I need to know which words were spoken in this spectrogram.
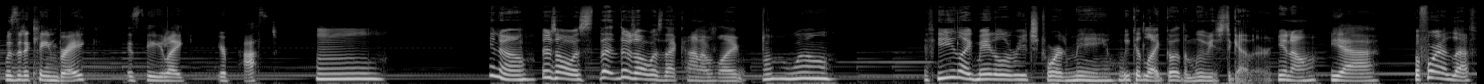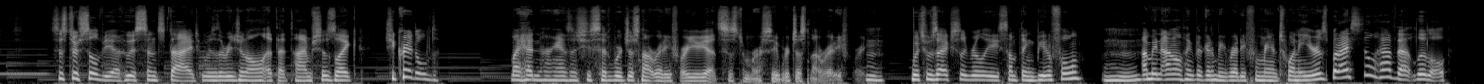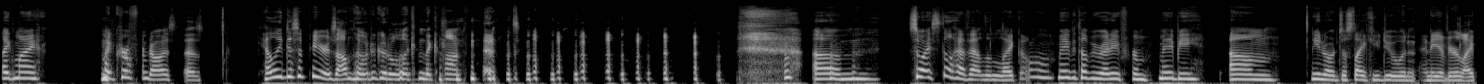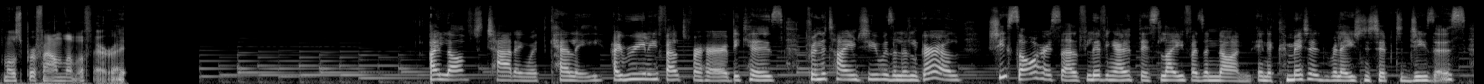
Was it a clean break? Is he like your past? Hmm. You know, there's always th- there's always that kind of like, oh well, if he like made a little reach toward me, we could like go to the movies together. You know. Yeah. Before I left, Sister Sylvia, who has since died, who was the regional at that time, she was like, she cradled my head in her hands and she said, "We're just not ready for you yet, Sister Mercy. We're just not ready for you." Hmm. Which was actually really something beautiful. Mm-hmm. I mean, I don't think they're going to be ready for me in 20 years, but I still have that little like my my girlfriend always says, Kelli disappears, I'll know to go to look in the convent. um so I still have that little like, oh, maybe they'll be ready for maybe um you know, just like you do in any of your like most profound love affair, right? I loved chatting with Kelli. I really felt for her because from the time she was a little girl, she saw herself living out this life as a nun in a committed relationship to Jesus.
